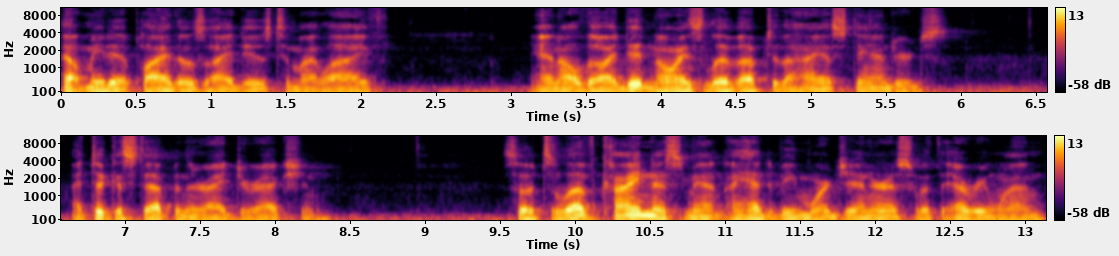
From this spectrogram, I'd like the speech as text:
helped me to apply those ideas to my life. And although I didn't always live up to the highest standards, I took a step in the right direction. So to love kindness meant I had to be more generous with everyone,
